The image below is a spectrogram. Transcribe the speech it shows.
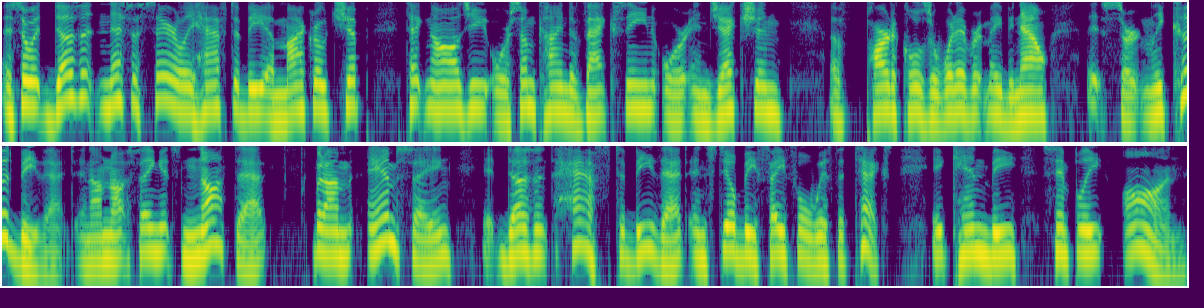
And so it doesn't necessarily have to be a microchip technology or some kind of vaccine or injection of particles or whatever it may be. Now, it certainly could be that, and I'm not saying it's not that, But I am saying it doesn't have to be that and still be faithful with the text. It can be simply on.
